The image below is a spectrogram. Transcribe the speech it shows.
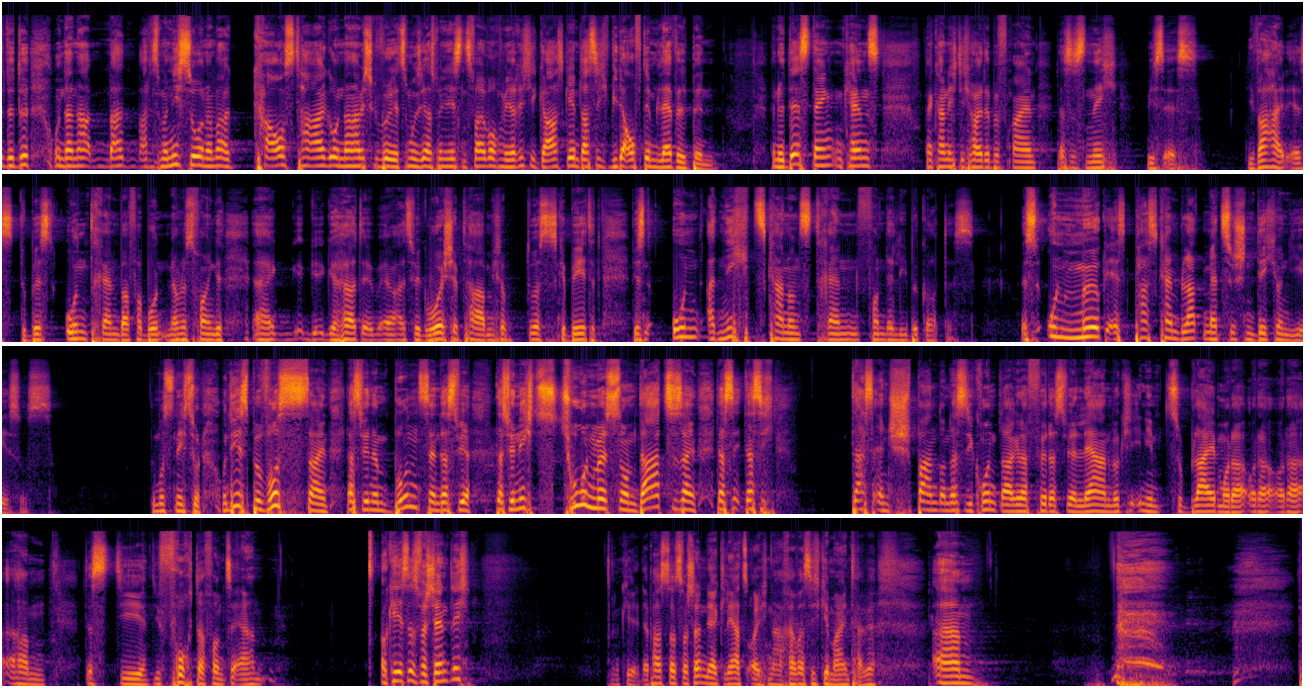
und dann war, war das mal nicht so und dann war Chaos-Tage und dann habe ich gefühlt, jetzt muss ich erst mal die nächsten zwei Wochen wieder richtig Gas geben, dass ich wieder auf dem Level bin. Wenn du das Denken kennst, dann kann ich dich heute befreien, dass es nicht, wie es ist. Die Wahrheit ist, du bist untrennbar verbunden. Wir haben das vorhin ge äh, gehört, äh, als wir geworshipped haben. Ich glaube, du hast es gebetet. Wir sind un nichts kann uns trennen von der Liebe Gottes. Es ist unmöglich. Es passt kein Blatt mehr zwischen dich und Jesus. Du musst nichts tun. Und dieses Bewusstsein, dass wir in einem Bund sind, dass wir, dass wir nichts tun müssen, um da zu sein, dass, dass ich das entspannt und das ist die Grundlage dafür, dass wir lernen, wirklich in ihm zu bleiben oder, oder, oder ähm, das, die, die Frucht davon zu ernten. Okay, ist das verständlich? Okay, der Pastor hat es verstanden, der erklärt es euch nachher, was ich gemeint habe. Ähm,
